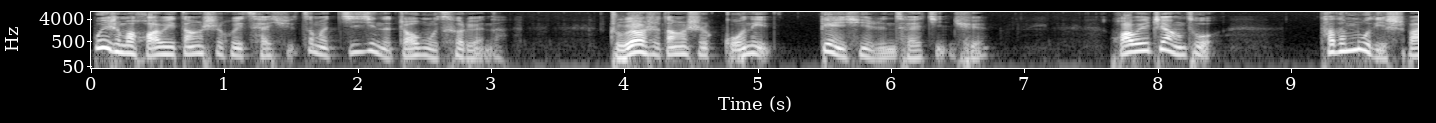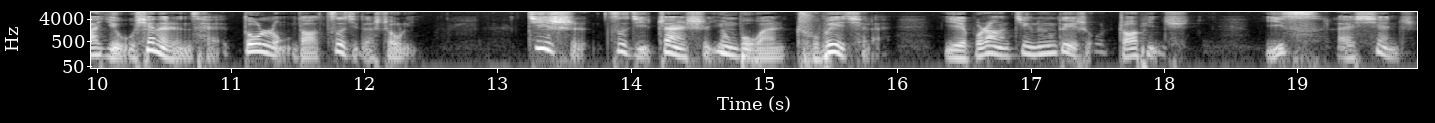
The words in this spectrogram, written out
为什么华为当时会采取这么激进的招募策略呢？主要是当时国内电信人才紧缺，华为这样做，它的目的是把有限的人才都拢到自己的手里，即使自己暂时用不完，储备起来，也不让竞争对手招聘去，以此来限制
